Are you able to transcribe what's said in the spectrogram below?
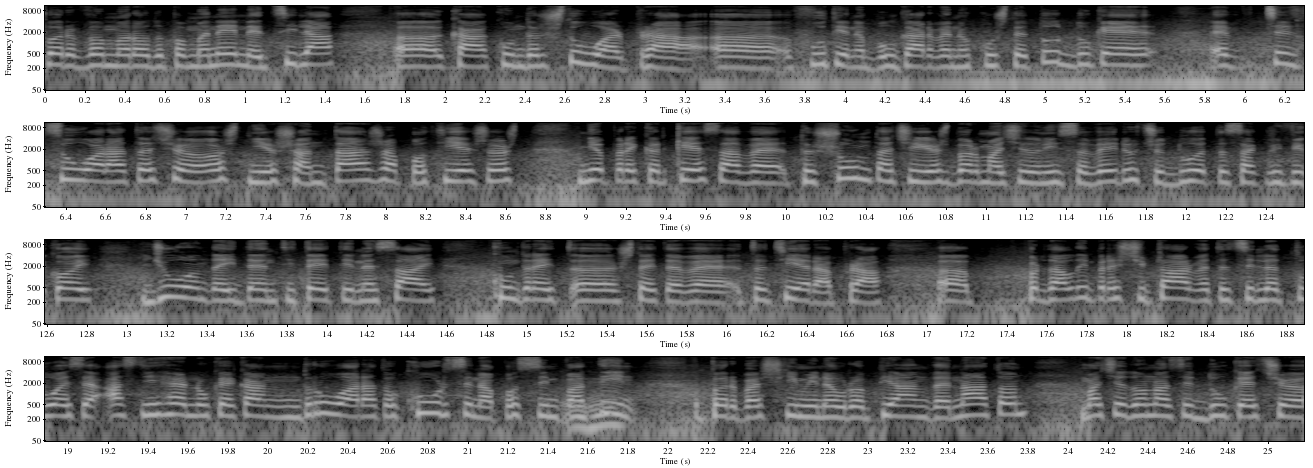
për VMRO-DPMNE-në e cila ka kundërshtuar pra futjen e bullgarëve në kushtetutë duke e cilësuar atë që është një shantazh apo thjesht është një prej kërkesave të shumta që i është bërë Maqedonisë së Veriut që duhet të sakrifikojë gjuhën dhe identitetin e saj kundrejt shteteve të tjera. Pra, për dallim prej shqiptarëve të cilët thuajse asnjëherë nuk e kanë ndruar ato kursin apo simpatin mhm. për Bashkimin Evropian dhe NATO-n, maqedonasit duket që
